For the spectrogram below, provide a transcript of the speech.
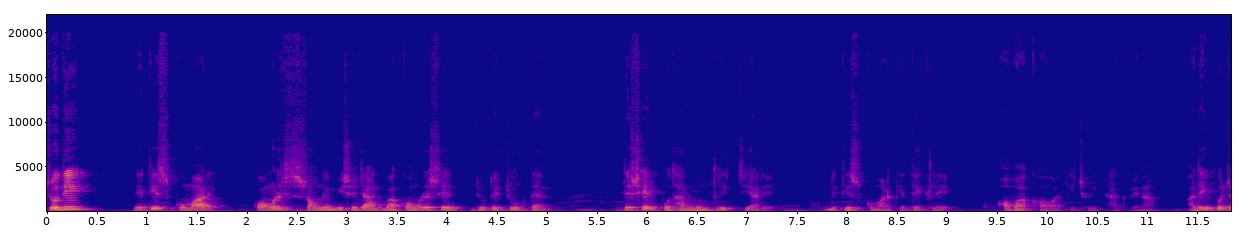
যদি নীতিশ কুমার কংগ্রেসের সঙ্গে মিশে যান বা কংগ্রেসের জোটে যোগ দেন, দেশের প্রধানমন্ত্রীর চেয়ারে নীতিশ কুমারকে দেখলে অবাক হওয়ার কিছুই থাকবে না। আজ এই পর্যন্ত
